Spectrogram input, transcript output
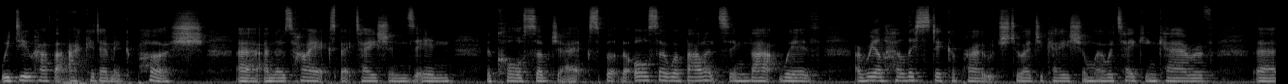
we do have that academic push uh, and those high expectations in the core subjects, but that also we're balancing that with a real holistic approach to education where we're taking care of uh,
